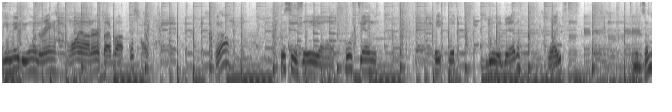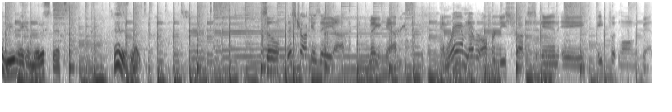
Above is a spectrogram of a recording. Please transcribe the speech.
You may be wondering why on earth I brought this home. Well, this is a uh, fourth gen eight foot dually bed, white. And some of you may have noticed that that is white. So this truck is a uh, mega cab and Ram never offered these trucks in a eight foot long bed.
